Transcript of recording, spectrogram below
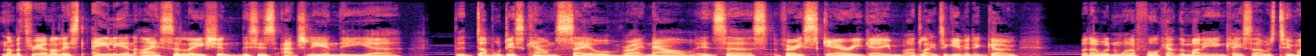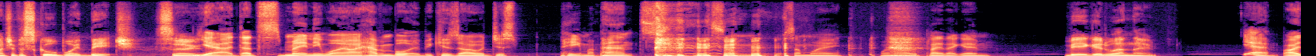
Number three on our list, Alien Isolation. This is actually in the uh, the double discount sale right now. It's a very scary game. I'd like to give it a go, but I wouldn't want to fork out the money in case I was too much of a schoolboy bitch. So Yeah, that's mainly why I haven't bought it because I would just pee my pants in some some way when I would play that game. be a good one though. Yeah, I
